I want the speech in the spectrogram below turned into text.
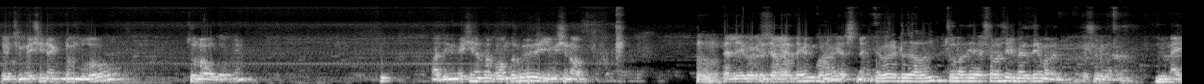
দেখছি মেশিন একদম লো চুলাও লো হ্যাঁ? আর যদি মেশিন আমরা বন্ধ করে এই মেশিন অফ তাহলে এবার একটু জ্বালিয়ে দেখেন কোনো গ্যাস নাই। এবার একটু জ্বালান। চুলা দিয়ে সরাসরি মেল দিয়ে মারেন অসুবিধা নেই।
